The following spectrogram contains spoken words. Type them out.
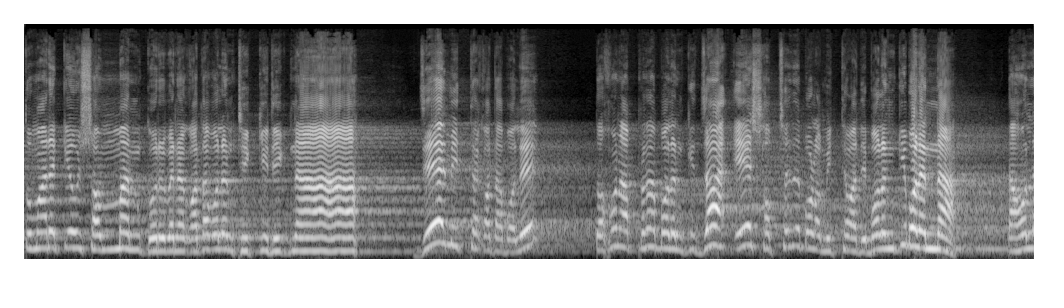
তোমারে কেউ সম্মান করবে না। কথা বলেন ঠিক কি ঠিক না? যে মিথ্যা কথা বলে, তখন আপনারা বলেন কি, যা, এ সবচেয়ে বড় মিথ্যাবাদী। বলেন কি বলেন না? তাহলে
